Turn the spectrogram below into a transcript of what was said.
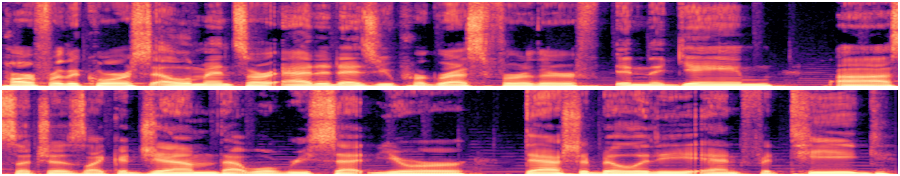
Par for the course elements are added as you progress further in the game, uh, such as like a gem that will reset your dash ability and fatigue,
